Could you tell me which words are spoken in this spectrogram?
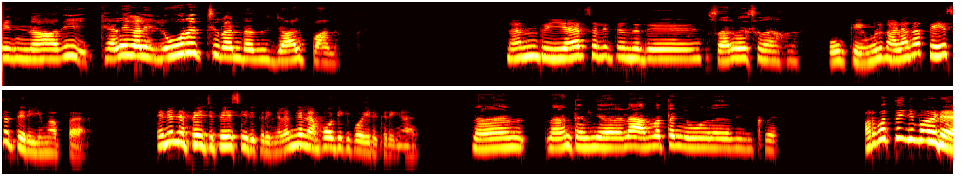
பின்னாரி கிளைகளில் ஊறச் சிறந்தது ஜாழ்ப்பாணம். நன்றி. யார் சொல்லி தந்தது? சர்வேஸ்வராக ஓகே. உங்களுக்கு அழகா பேச தெரியும் அப்ப. என்னென்ன பேச்சு பேசி இருக்கிறீங்க எங்கெல்லாம் போட்டிக்கு போயிருக்கிறீங்க? நான் நான் தெரிஞ்ச வரையில அறுபத்தஞ்சு மூணு இருக்கிறேன் அறுபத்தஞ்சு மேடை.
